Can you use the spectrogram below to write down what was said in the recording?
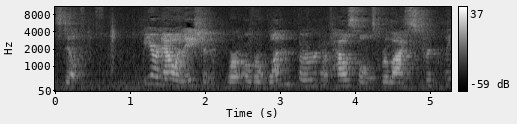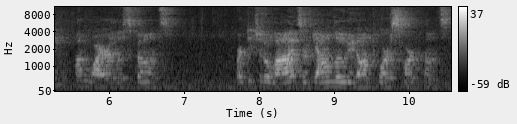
Still, We are now a nation where over one-third of households rely strictly on wireless phones. Our digital lives are downloaded onto our smartphones.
